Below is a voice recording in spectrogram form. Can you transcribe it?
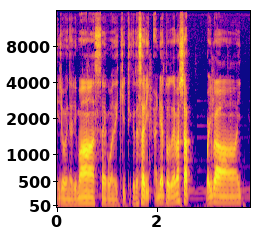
以上になります。最後まで聞いてくださりありがとうございました。バイバーイ。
